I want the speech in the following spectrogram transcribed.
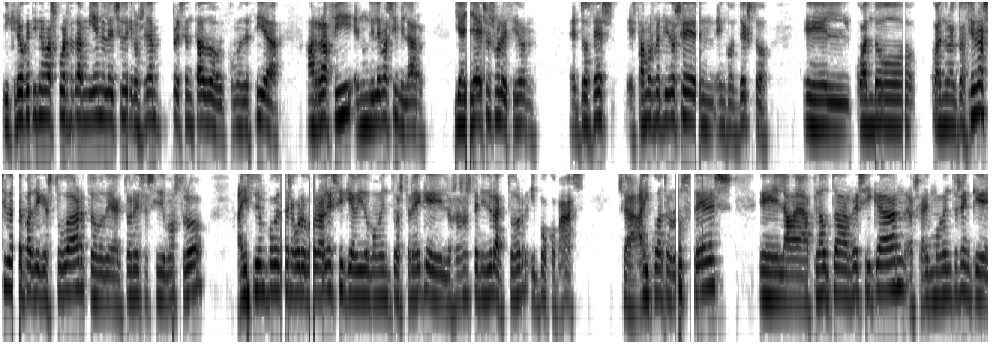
Y creo que tiene más fuerza también el hecho de que nos hayan presentado, como decía, a Rafi en un dilema similar y haya hecho su elección. Entonces, estamos metidos en, en contexto. El, cuando, cuando la actuación ha sido de Patrick Stewart o de actores así de monstruo, Ahí estoy un poco de desacuerdo con Alex y que ha habido momentos tres que los ha sostenido el actor y poco más. O sea, hay cuatro luces, eh, la flauta resican, o sea, hay momentos en que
